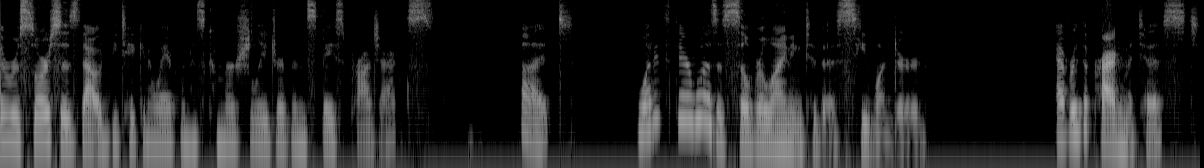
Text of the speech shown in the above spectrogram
The resources that would be taken away from his commercially driven space projects. But what if there was a silver lining to this, he wondered. Ever the pragmatist,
